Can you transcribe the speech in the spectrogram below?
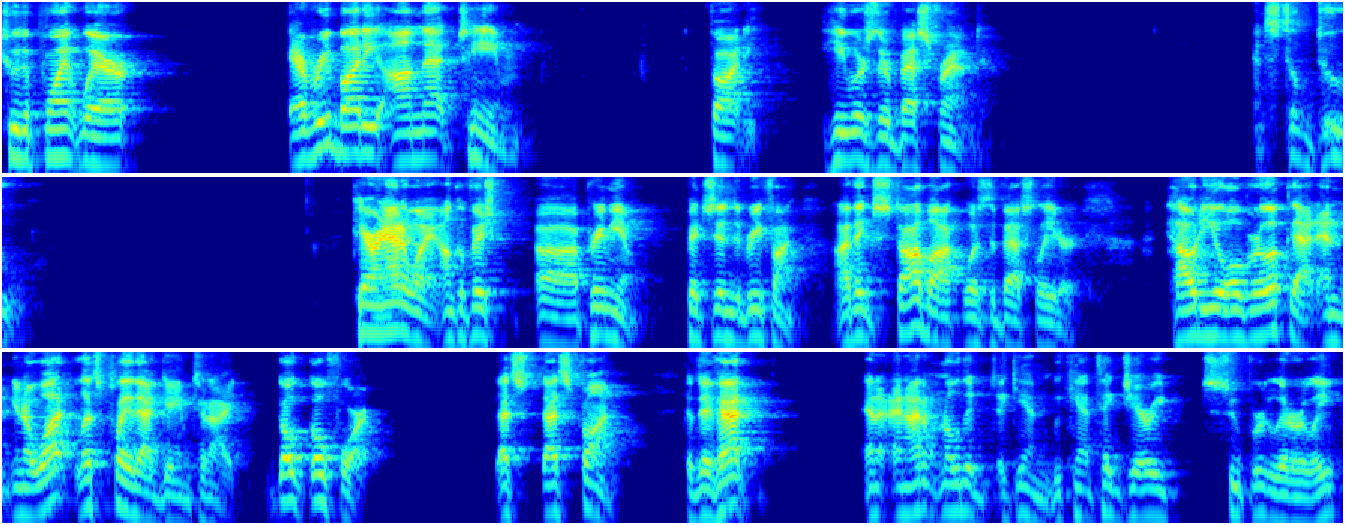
to the point where everybody on that team thought he was their best friend and still do. Karen Attaway, Uncle Fish uh, Premium, pitched in the brief on. I think Staubach was the best leader. How do you overlook that? And you know what? Let's play that game tonight. Go go for it. That's that's fun because they've had, and and I don't know that again. We can't take Jerry super literally.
